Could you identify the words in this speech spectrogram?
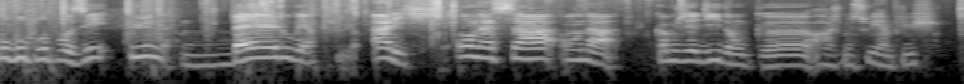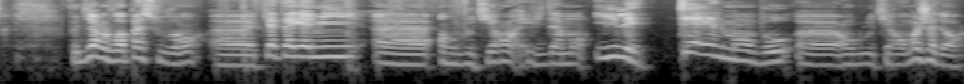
pour vous proposer une belle ouverture. Allez, on a ça, on a, comme je l'ai dit, donc, euh, oh, je me souviens plus. Faut dire, on le voit pas souvent. Euh, Katagami, euh, engloutirant, évidemment, il est tellement beau euh, engloutirant. Moi j'adore.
